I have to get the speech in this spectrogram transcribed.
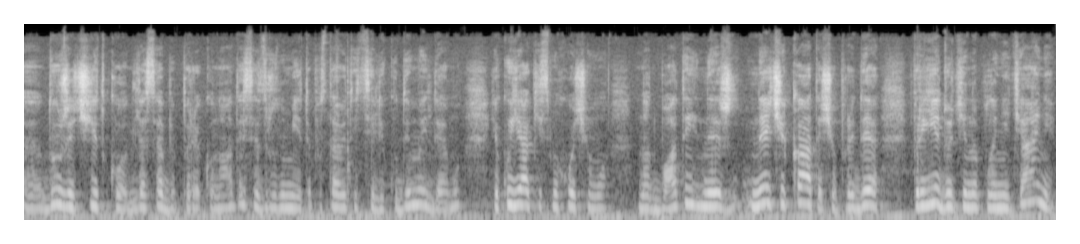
е, дуже чітко для себе переконатися, зрозуміти, поставити цілі, куди ми йдемо, яку якість ми хочемо надбати, і не, не чекати, що прийде, приїдуть інопланетяні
